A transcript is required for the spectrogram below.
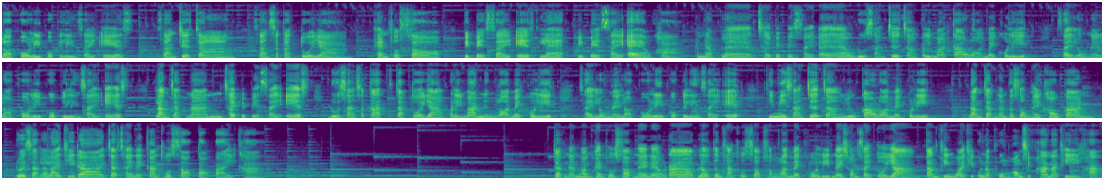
หลอดโพลีโพรพิลีนไซส์ S สารเจือจาง สารสกัดตัวอย่าง แผ่นทดสอบปิเป็ดไซส์ S และปิเป็ดไซส์ L ค่ะ อันดับแรกใช้ปิเป็ดไซส์ L ดูดสารเจือจางปริมาตร 900 ไมโครลิตร ใส่ลงในหลอดโพลีโพรพิลีนไซส์ S หลังจากนั้นใช้ปิเป็ดไซส์ S ดูดสารสกัดจากตัวอย่างปริมาตร 100 ไมโครลิตร ใส่ลงในหลอดโพลีโพรพิลีนไซส์ S ที่มีสารเจือจางอยู่ 900 ไมโครลิตร หลังจากนั้นผสมให้เข้ากัน โดยสารละลายที่ได้จะใช้ในการทดสอบต่อไปค่ะ จากนั้นวางแผ่นทดสอบในแนวราบ แล้วเติมสารทดสอบ 200 ไมโครลิตรในช่องใส่ตัวอย่าง ตั้งทิ้งไว้ที่อุณหภูมิห้อง 15 นาทีค่ะ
